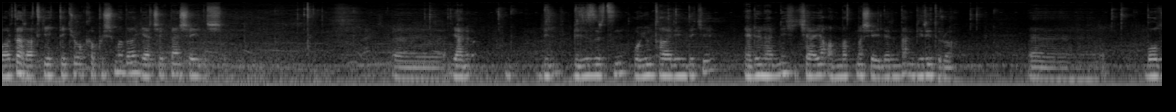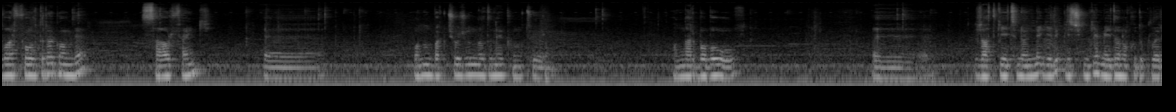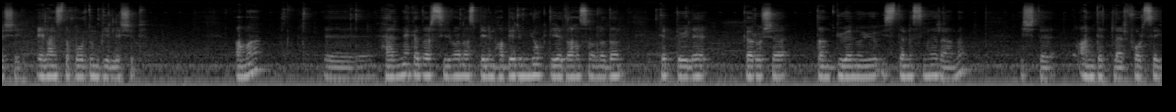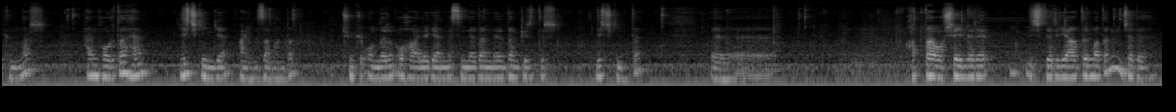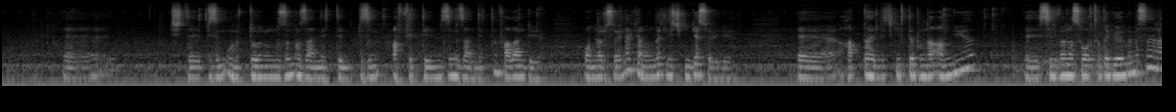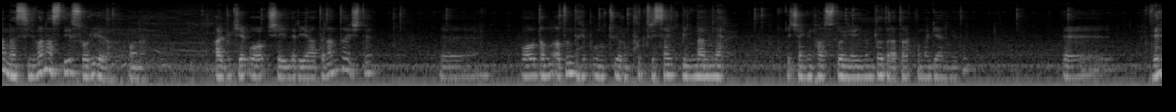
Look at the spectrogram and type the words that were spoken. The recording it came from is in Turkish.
Bu arada Ratgate'deki o kapışma da gerçekten şeydir. Ee, yani Blizzard'ın oyun tarihindeki en önemli hikaye anlatma şeylerinden biridir o. Ee, Bolvar for Dragon ve Saurfang ee, onun bak çocuğun adını hep unutuyorum. Onlar baba oğul. Ee, Ratgate'in önüne gelip Lich King'e meydan okudukları şey. Alliance'da Horde'un birleşip. Ama e, her ne kadar Sylvanas benim haberim yok diye daha sonradan hep böyle Garrosha'dan güven oyu istemesine rağmen işte Undead'ler, Forsaken'lar hem Horde'a hem Lich King'e aynı zamanda. Çünkü onların o hale gelmesinin nedenlerinden biridir Lich King'de. Ee, hatta o şeyleri Lich'leri yağdırmadan önce de ee, işte bizim unuttuğumuzu mu zannettin, bizim affettiğimizi mi zannettin falan diyor. Onları söylerken onları Lich King'e söylüyor. Ee, hatta Lich King de bunu anlıyor. Ee, Sylvanas'ı ortada görmemesine rağmen Sylvanas diye soruyor ona. Halbuki o şeyleri yağdıran da işte ee, o adamın adını da hep unutuyorum. Putrisite bilmem ne. Geçen gün Hearthstone yayınımda da adı aklıma gelmedi. Ee, ve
